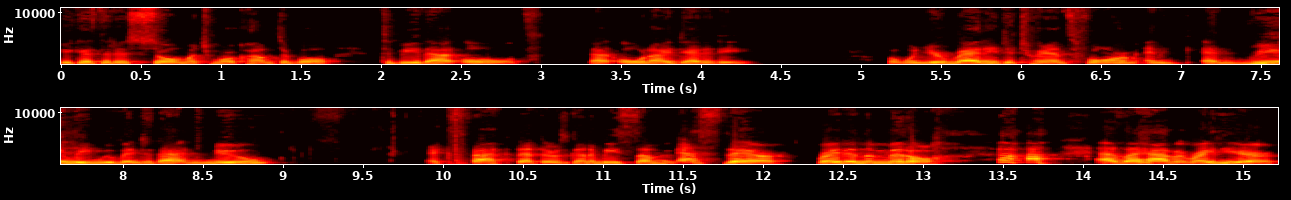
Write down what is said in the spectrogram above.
because it is so much more comfortable to be that old, that old identity. But when you're ready to transform and, and really move into that new, expect that there's going to be some mess there right in the middle, as I have it right here.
